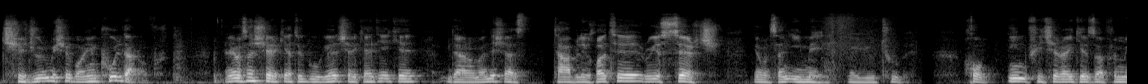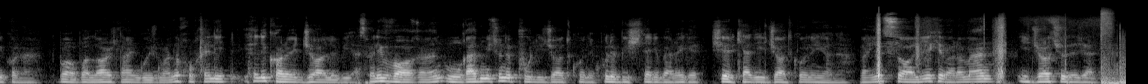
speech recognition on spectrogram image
چجور میشه با این پول در آورد یعنی مثلا شرکت گوگل شرکتیه که درآمدش از تبلیغات روی search یا مثلا ایمیل یا یوتیوب خب این feature هایی که اضافه می‌کنن با با large language model خب خیلی خیلی کارهای جالبی است ولی واقعا اونقدر می‌تونه پول ایجاد کنه پول بیشتری برای شرکت ایجاد کنه یا نه. و این سوالیه که برای من ایجاد شده جدید.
